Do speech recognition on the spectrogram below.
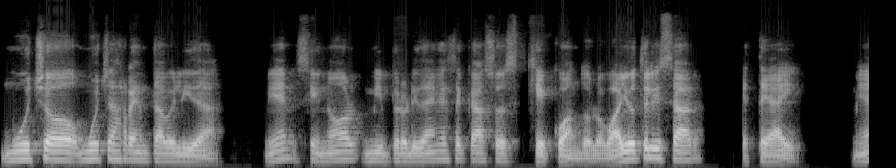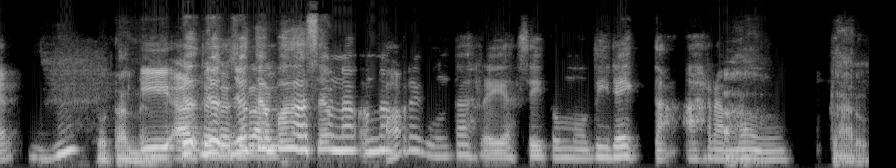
mucho, mucha rentabilidad, ¿bien? Sino mi prioridad en este caso es que cuando lo vaya a utilizar, esté ahí, ¿bien? Totalmente. Y yo, te puedo hacer una, una pregunta, Rey, así como directa a Ramón. Claro.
